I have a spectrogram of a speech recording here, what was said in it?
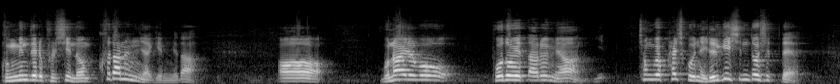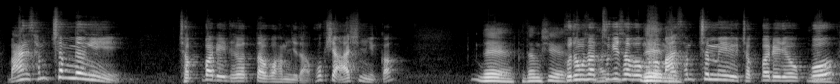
국민들의 불신이 너무 크다는 이야기입니다. 어, 문화일보 보도에 따르면 1989년 일기 신도시 때 13,000명이 적발이 되었다고 합니다. 혹시 아십니까? 네, 그 당시에 부동산 아, 투기 사범으로 네, 네. 13,000명이 적발이 되었고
